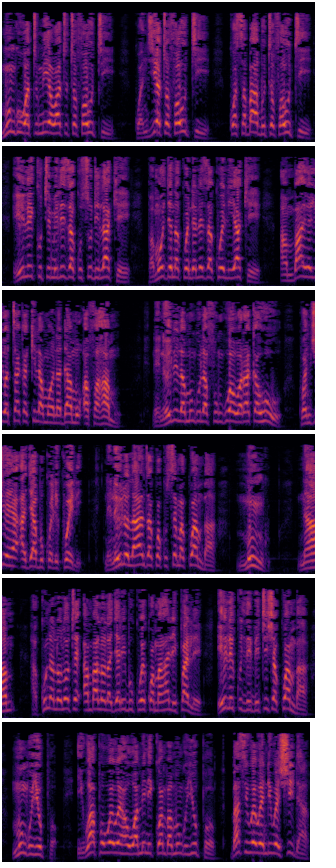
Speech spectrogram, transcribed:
mungu watumia watu tofauti kwa njia tofauti kwa sababu tofauti ili kutimiliza kusudi lake pamoja na kuendeleza kweli yake ambayo iwataka kila mwanadamu afahamu. Neno hili la mungu lafungua waraka huu kwa njia ya ajabu kwelikweli kweli. neno hilo laanza kwa kusema kwamba mungu. Nam hakuna lolote ambalo lajaribu kuwekwa mahali pale ili kuthibitisha kwamba mungu yupo iwapo wewe hauamini kwamba mungu yupo basi wewe ndiwe shida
